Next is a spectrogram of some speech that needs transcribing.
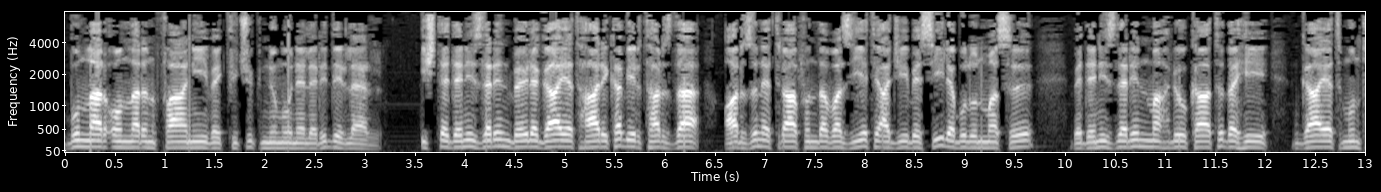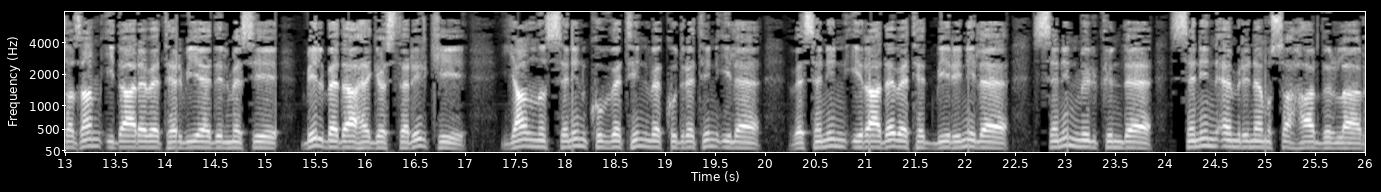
bunlar onların fani ve küçük numuneleridirler. İşte denizlerin böyle gayet harika bir tarzda arzın etrafında vaziyeti acibesiyle bulunması ve denizlerin mahlukatı dahi gayet muntazam idare ve terbiye edilmesi bilbedahe gösterir ki yalnız senin kuvvetin ve kudretin ile ve senin irade ve tedbirin ile senin mülkünde senin emrine musahhardırlar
